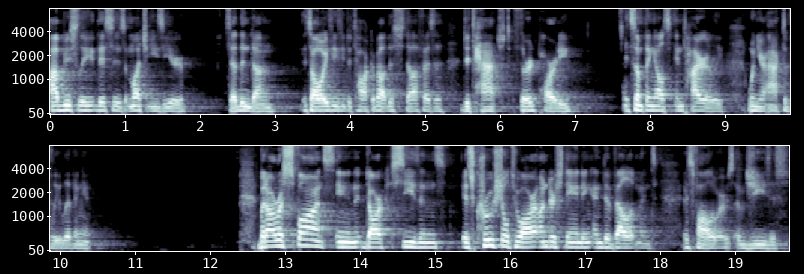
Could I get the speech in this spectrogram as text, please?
Obviously, this is much easier said than done. It's always easy to talk about this stuff as a detached third party. It's something else entirely when you're actively living it. But our response in dark seasons is crucial to our understanding and development as followers of Jesus.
